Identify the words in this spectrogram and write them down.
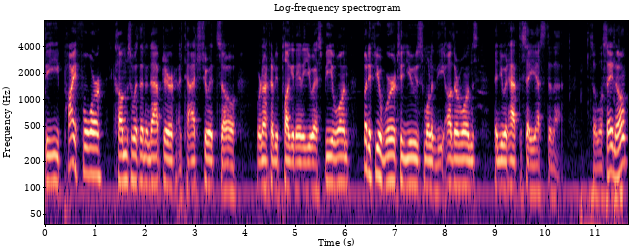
The Pi 4 comes with an adapter attached to it, so we're not going to be plugging in a USB one. But if you were to use one of the other ones, then you would have to say yes to that. So we'll say no.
